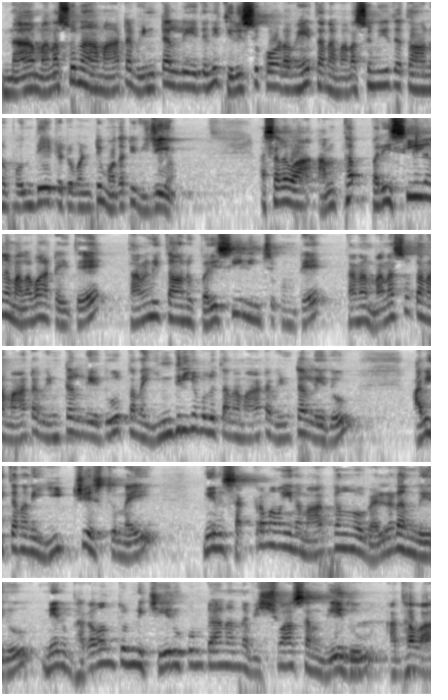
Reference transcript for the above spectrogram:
నా మనసు నా మాట వింటలేదని తెలుసుకోవడమే తన మనసు మీద తాను పొందేటటువంటి మొదటి విజయం. అసలు ఆ అంత పరిశీలనం అలవాటైతే తనని తాను పరిశీలించుకుంటే తన మనసు తన మాట వింటలేదు తన ఇంద్రియములు తన మాట వింటలేదు అవి తనని ఈడ్చేస్తున్నాయి. నేను సక్రమమైన మార్గంలో వెళ్ళడం లేదు నేను భగవంతుణ్ణి చేరుకుంటానన్న విశ్వాసం లేదు అథవా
